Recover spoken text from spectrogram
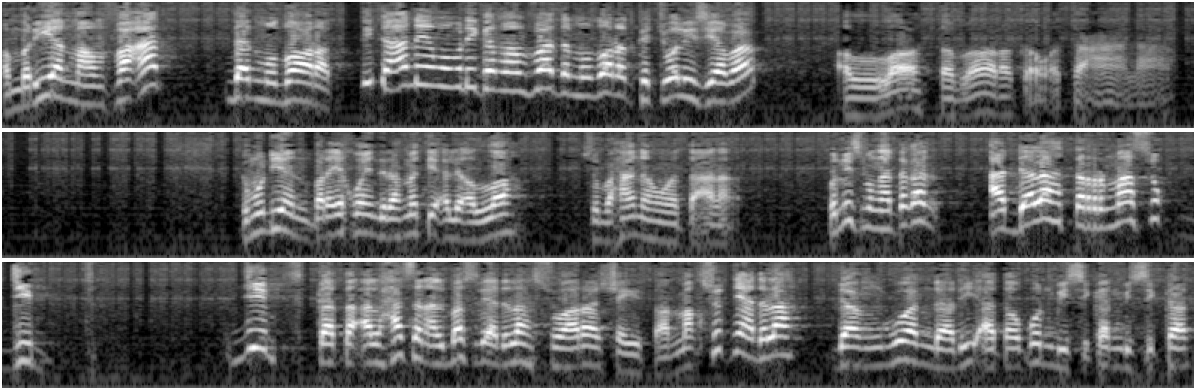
Pemberian manfaat dan mudarat. Tidak ada yang memberikan manfaat dan mudarat kecuali siapa? Allah tabaraka wa ta'ala. Kemudian para ikhwan yang dirahmati oleh Allah subhanahu wa ta'ala. Penulis mengatakan adalah termasuk jib. Jib kata Al Hasan Al Basri adalah suara syaitan. Maksudnya adalah gangguan dari ataupun bisikan-bisikan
